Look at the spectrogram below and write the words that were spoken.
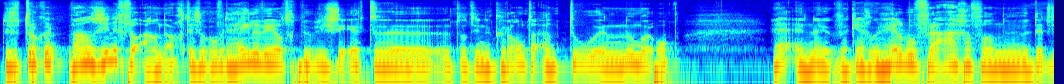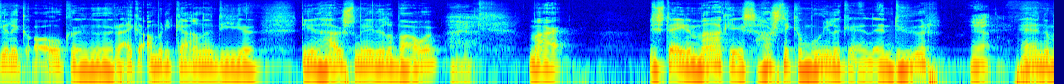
Dus het trok een waanzinnig veel aandacht. Het is ook over de hele wereld gepubliceerd, eh, tot in de kranten aan toe en noem maar op. Hè, en eh, we kregen ook een heleboel vragen van eh, dit wil ik ook. En rijke Amerikanen die, die een huis ermee willen bouwen. Ah, ja. Maar de stenen maken is hartstikke moeilijk en, en duur. Ja. Hè, en dan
